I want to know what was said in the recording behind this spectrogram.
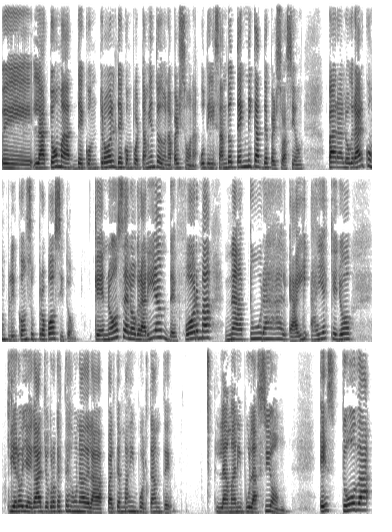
eh, la toma de control de comportamiento de una persona, utilizando técnicas de persuasión para lograr cumplir con sus propósitos que no se lograrían de forma natural. Ahí, ahí es que yo quiero llegar. Yo creo que esta es una de las partes más importantes la manipulación es toda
